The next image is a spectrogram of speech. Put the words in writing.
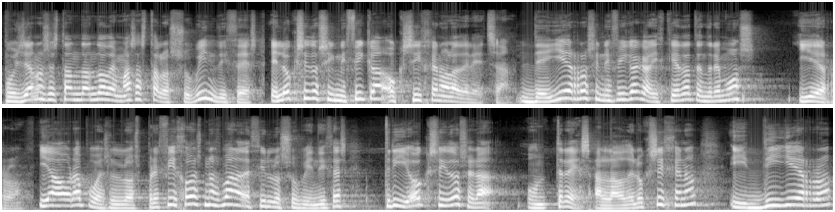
pues ya nos están dando además hasta los subíndices. El óxido significa oxígeno a la derecha, de hierro significa que a la izquierda tendremos hierro. Y ahora pues los prefijos nos van a decir los subíndices, trióxido será un 3 al lado del oxígeno y dihierro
